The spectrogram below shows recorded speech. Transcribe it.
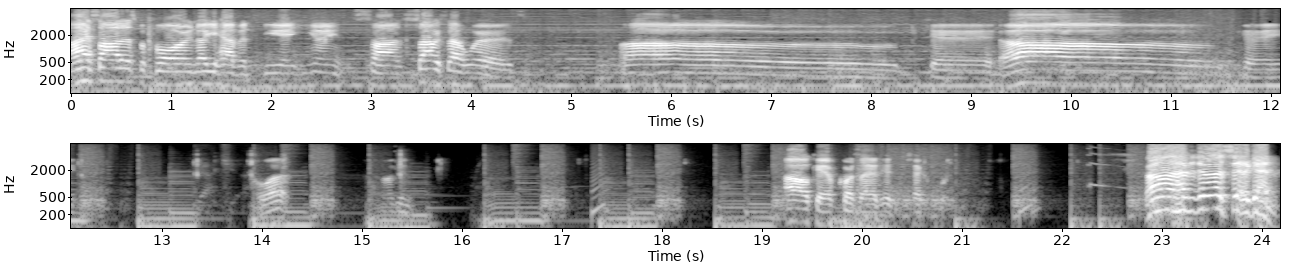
I saw this before. No, you haven't. You, you ain't saw songs without words. Okay. Okay. What? Okay. Oh, okay. Of course, I had hit the checkpoint. Ah, I have to do this shit again.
